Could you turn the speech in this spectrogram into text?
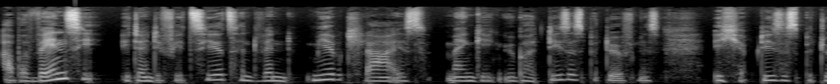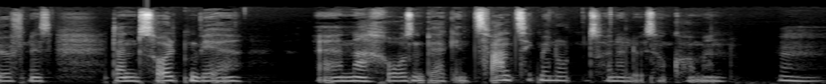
aber wenn sie identifiziert sind, wenn mir klar ist, mein Gegenüber hat dieses Bedürfnis, ich habe dieses Bedürfnis, dann sollten wir äh, nach Rosenberg in 20 Minuten zu einer Lösung kommen. Mhm.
